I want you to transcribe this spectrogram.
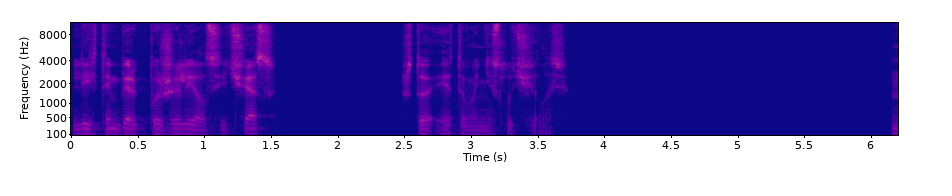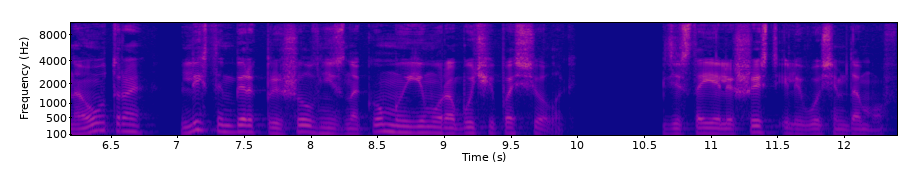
Лихтенберг пожалел сейчас, что этого не случилось. На утро Лихтенберг пришел в незнакомый ему рабочий поселок, где стояли шесть или восемь домов.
